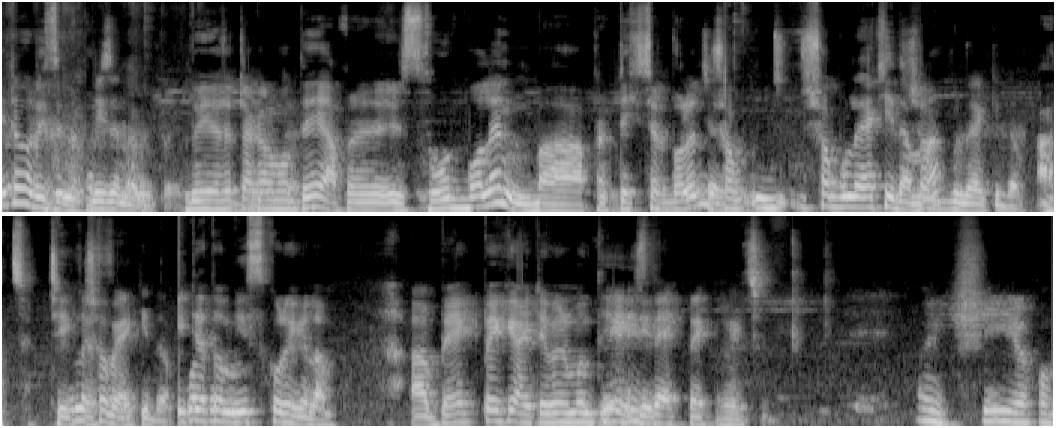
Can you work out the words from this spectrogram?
এটাও রিজনেবল রিজনেবল দুই হাজার টাকার মধ্যে আপনার স্মুথ বলেন বা আপনার টেক্সচার বলেন সব সবগুলো একই দাম সবগুলো একই দাম। আচ্ছা ঠিক আছে। সব একই দাম। এটা তো মিস করে গেলাম। আর ব্যাগ প্যাক আইটেমের মধ্যে ব্যাকপ্যাক রয়েছে। ওই সেই রকম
